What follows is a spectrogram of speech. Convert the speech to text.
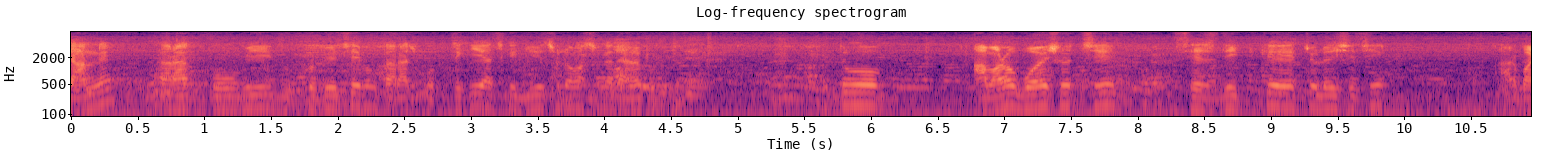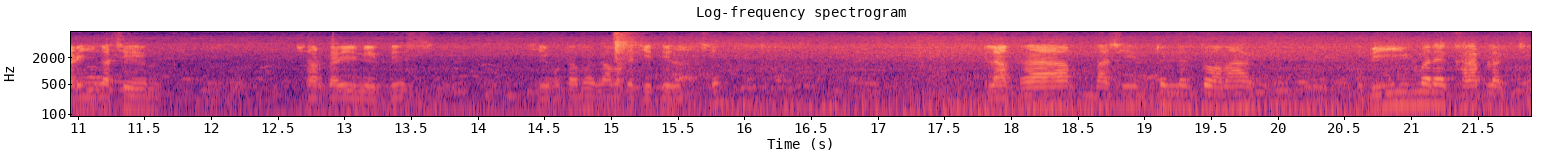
জানে তারা খুবই দুঃখ পেয়েছে এবং তারা আজ প্রত্যেকেই আজকে গিয়েছিল আমার সঙ্গে দেখা করতে। তো আমারও বয়স হচ্ছে, শেষ দিকে চলে এসেছি। আর বাড়ির কাছে সরকারি নির্দেশ সেই মোতাবেক আমাকে যেতে হচ্ছে। এলাকাবাসীর জন্য তো আমার খুবই মানে খারাপ লাগছে।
